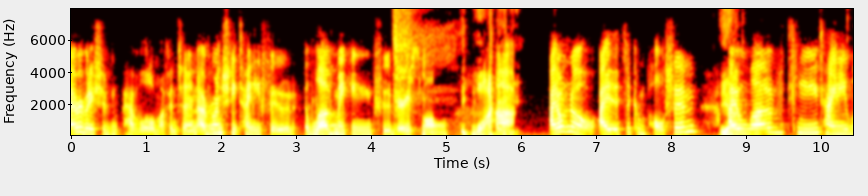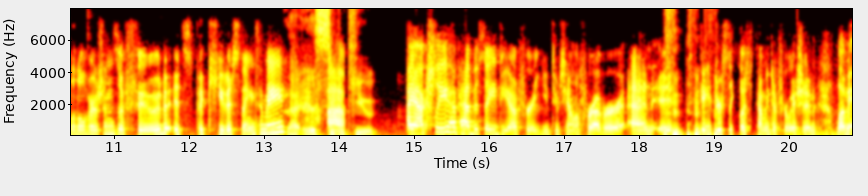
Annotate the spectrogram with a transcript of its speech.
everybody should have a little muffin tin. Everyone should eat tiny food. I love making food very small. Why? Ah. I don't know. I it's a compulsion. Yeah. I love teeny tiny little versions of food. It's the cutest thing to me. That is super Uh, cute. I actually have had this idea for a YouTube channel forever, and it's dangerously close to coming to fruition. Let me.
